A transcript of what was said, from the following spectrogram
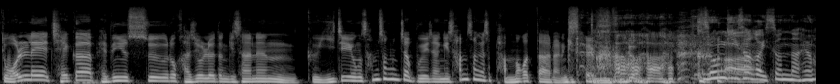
또 원래 제가 배드뉴스로 가져오려던 기사는 그 이재용 삼성전자 부회장이 삼성에서 밥 먹었다라는 기사였거든요. 그런 아. 기사가 있었나요?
